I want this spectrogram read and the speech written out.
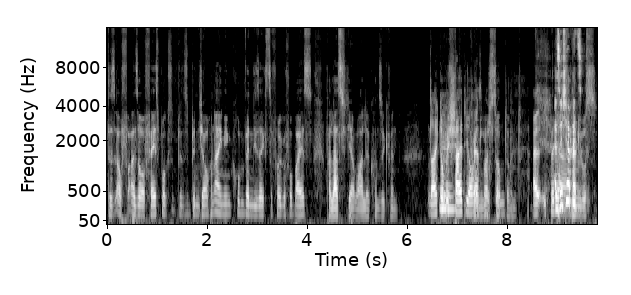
das auf, also auf Facebook bin ich auch in einigen Gruppen, wenn die sechste Folge vorbei ist, verlasse ich die aber alle konsequent. Na, ich glaube, ich Mhm. schalte die auch Keine erstmal stumm. Also ich, bin Also ja, ich hab Keine jetzt- Lust.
